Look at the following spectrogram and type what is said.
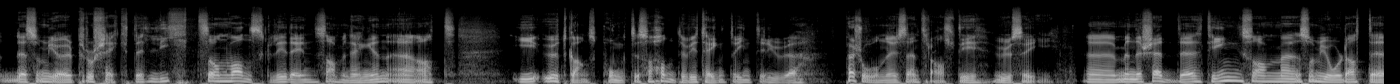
det, som, gjør prosjektet litt sånn vanskelig i den sammenhengen, er at i utgangspunktet så hadde vi tenkt å intervjue personer sentralt i UCI. Eh, men det skjedde ting som, som, gjorde at det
